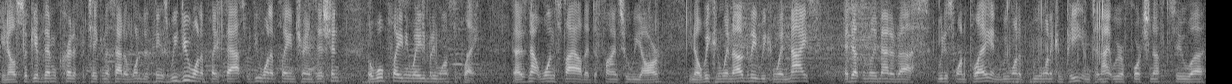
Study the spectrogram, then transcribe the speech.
You know, so give them credit for taking us out of one of the things. We do want to play fast. We do want to play in transition, but we'll play any way anybody wants to play. There's not one style that defines who we are. You know, we can win ugly, we can win nice. It doesn't really matter to us. We just want to play and we want to we want to compete. And tonight we were fortunate enough to uh,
